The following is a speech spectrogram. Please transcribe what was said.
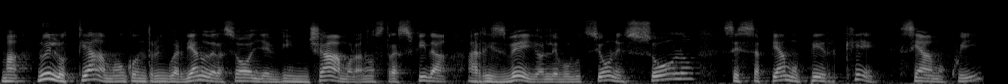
Ma noi lottiamo contro il guardiano della soglia e vinciamo la nostra sfida al risveglio, all'evoluzione, solo se sappiamo perché siamo qui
